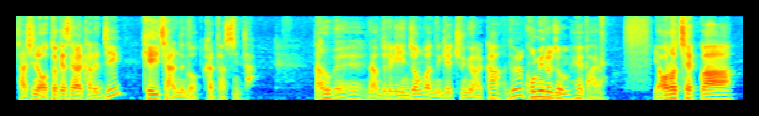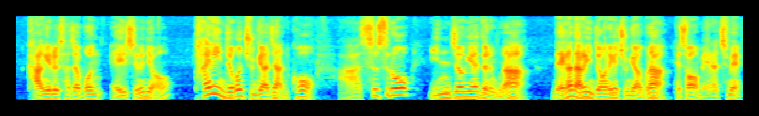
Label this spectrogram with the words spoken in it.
자신을 어떻게 생각하는지 개의치 않는 것 같았습니다. 나는 왜 남들에게 인정받는 게 중요할까? 늘 고민을 좀 해봐요. 여러 책과 강의를 찾아본 A씨는요, 타인의 인정은 중요하지 않고, 아, 스스로 인정해야 되는구나. 내가 나를 인정하는 게 중요하구나. 해서 매일 아침에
